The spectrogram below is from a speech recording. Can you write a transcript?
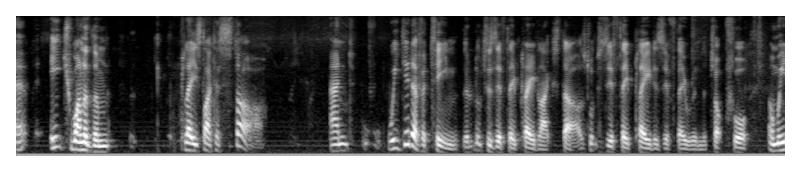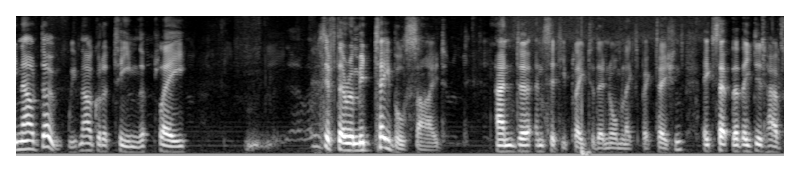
uh, each one of them plays like a star. And we did have a team that looked as if they played like stars, looked as if they played as if they were in the top four, and we now don't. We've now got a team that play as if they're a mid-table side, and uh, and City played to their normal expectations, except that they did have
